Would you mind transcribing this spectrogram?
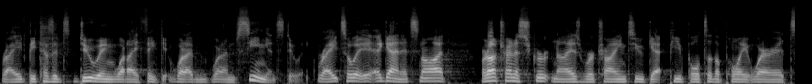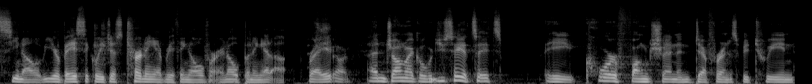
right? Because it's doing what I think what I'm what I'm seeing it's doing, right? So it, again, it's not we're not trying to scrutinize. We're trying to get people to the point where it's you know you're basically just turning everything over and opening it up, right? Sure. And John Michael, would you say it's it's a core function and difference between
